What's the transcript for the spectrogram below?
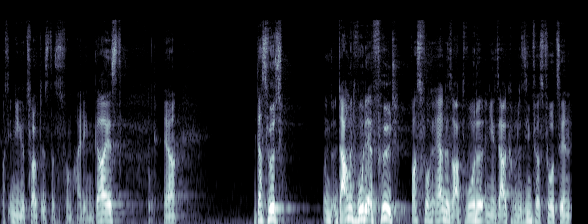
was in ihr gezeugt ist, das ist vom Heiligen Geist. Ja, das wird und damit wurde erfüllt, was vorhergesagt wurde in Jesaja Kapitel 7, Vers 14,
